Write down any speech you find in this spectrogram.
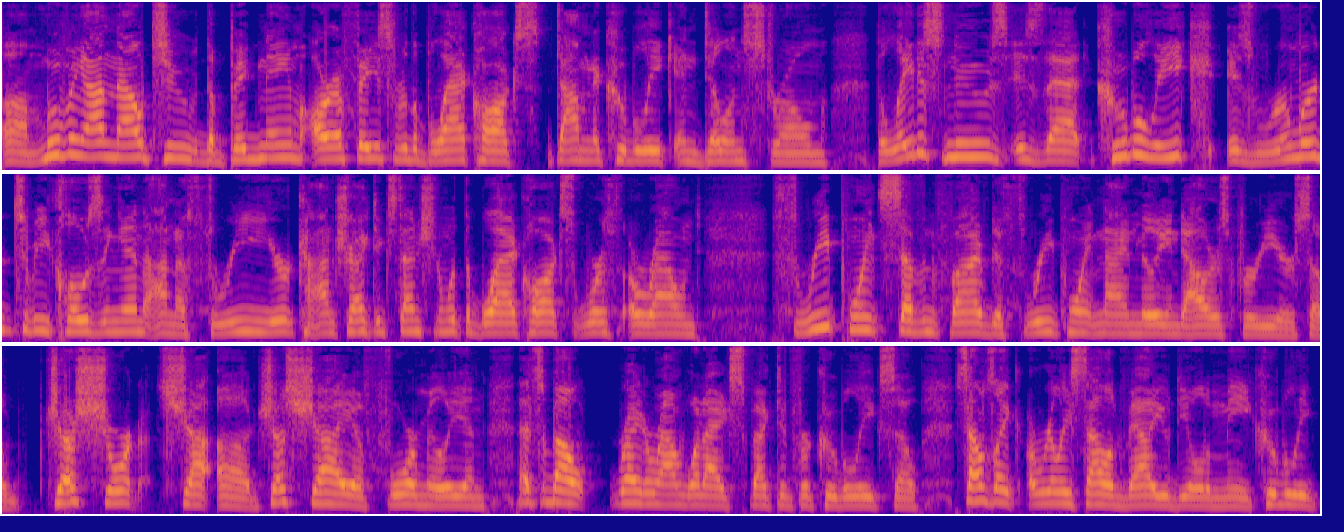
Um, moving on now to the big name RFAs for the Blackhawks, Dominik Kubalik and Dylan Strome. The latest news is that Kubalik is rumored to be closing in on a three-year contract extension with the Blackhawks worth around 3.75 to 3.9 million dollars per year. So just short, uh, just shy of 4 million. That's about right around what I expected for Kubalik. So sounds like a really solid value deal to me. Kubalik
